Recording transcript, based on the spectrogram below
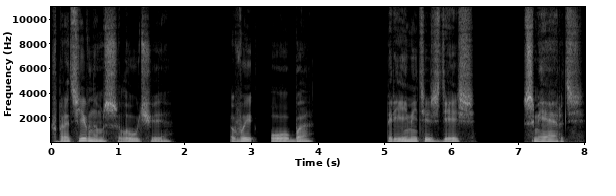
В противном случае вы оба примете здесь смерть.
